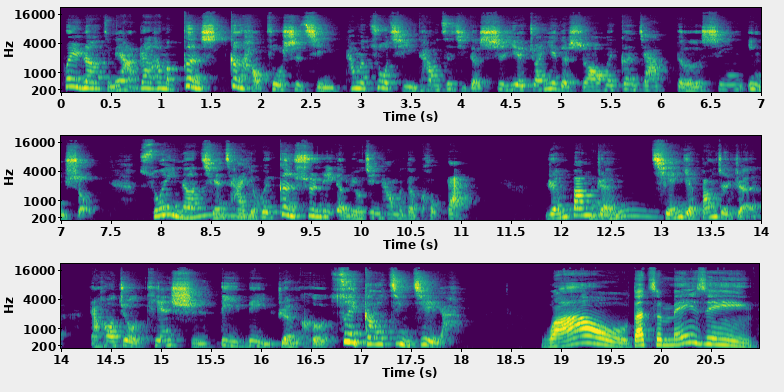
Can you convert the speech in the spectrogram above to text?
会呢怎么样，让他们更更好做事情。他们做起他们自己的事业专业的时候，会更加得心应手，所以呢，钱财也会更顺利的流进他们的口袋。人帮人，钱也帮着人。然后就天时地利人和最高境界呀！Wow, that's amazing!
